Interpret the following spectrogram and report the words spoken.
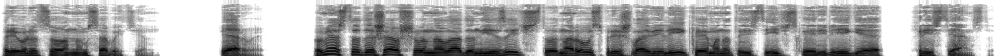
революционным событиям. Первое. Вместо дышавшего на ладан язычества на Русь пришла великая монотеистическая религия — христианство.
